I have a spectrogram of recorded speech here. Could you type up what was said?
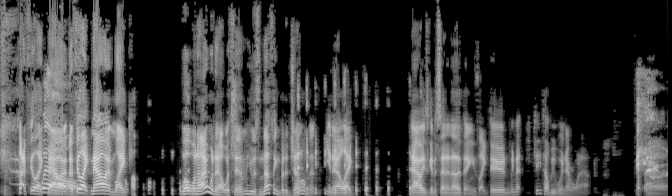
I feel like now I, I feel like now I'm like well when I went out with him he was nothing but a gentleman you know like now he's gonna send another thing he's like dude we ne- can you tell people we never went out uh,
